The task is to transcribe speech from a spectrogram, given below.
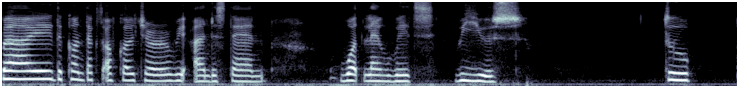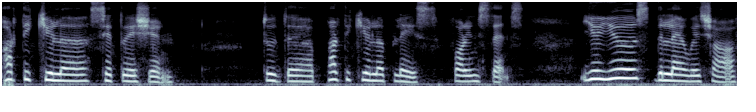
By the context of culture, we understand what language we use to particular situation to the particular place for instance you use the language of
